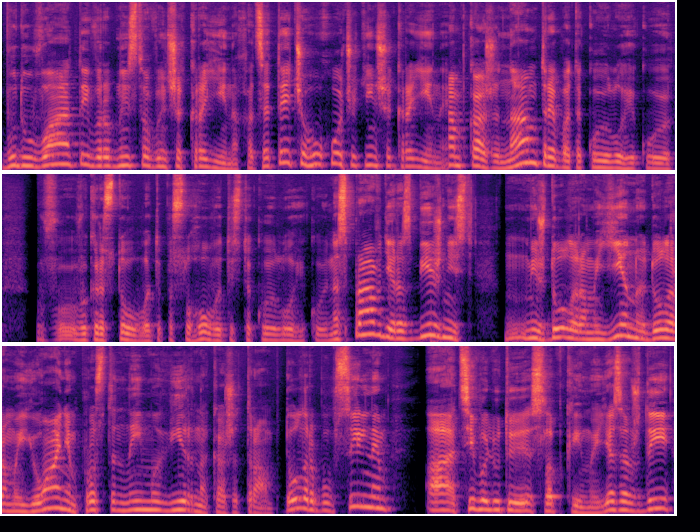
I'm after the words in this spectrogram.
будувати виробництво в інших країнах. А це те, чого хочуть інші країни. Трамп каже, нам треба такою логікою використовувати, послуговуватись такою логікою. Насправді розбіжність між доларами єною, доларами юанем просто неймовірна, каже Трамп. Долар був сильним, а ці валюти слабкими. Я завжди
